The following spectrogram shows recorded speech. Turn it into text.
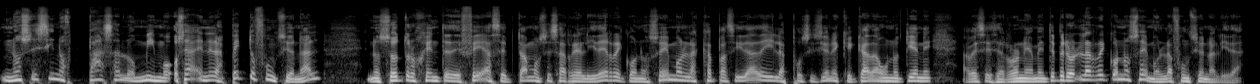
no sé si nos pasa lo mismo. O sea, en el aspecto funcional, nosotros, gente de fe, aceptamos esa realidad y reconocemos las capacidades y las posiciones que cada uno tiene, a veces erróneamente, pero la reconocemos, la funcionalidad.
